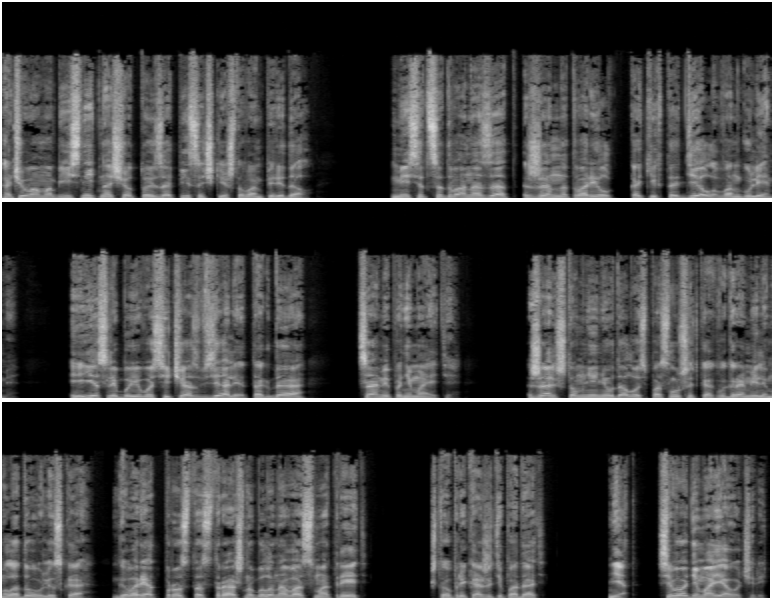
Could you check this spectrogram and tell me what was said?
Хочу вам объяснить насчет той записочки, что вам передал. Месяца два назад Жен натворил каких-то дел в Ангулеме. И если бы его сейчас взяли, тогда... Сами понимаете, Жаль, что мне не удалось послушать, как вы громили молодого Люска. Говорят, просто страшно было на вас смотреть. Что прикажете подать? Нет, сегодня моя очередь.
